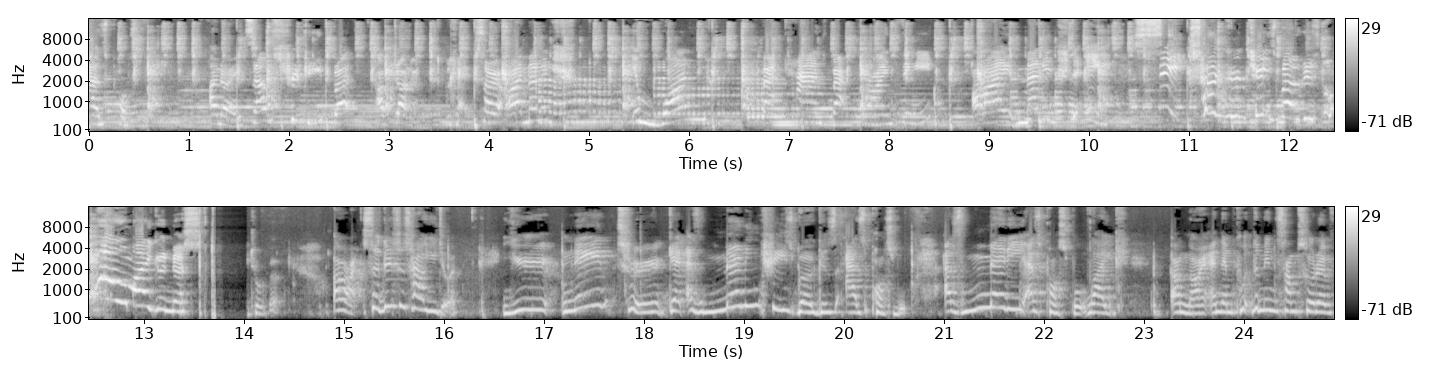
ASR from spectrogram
as possible. I know, it sounds tricky, but I've done it. Okay, so I managed in one backhand back grind thingy, I managed to eat 600 cheeseburgers! Oh my goodness! Alright, so this is how you do it. You need to get as many cheeseburgers as possible. As many as possible. Like, I don't know, and then put them in some sort of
